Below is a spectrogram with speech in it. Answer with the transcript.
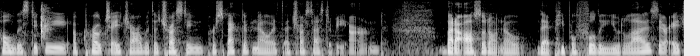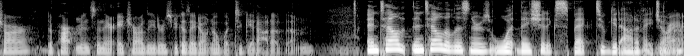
holistically approach HR with a trusting perspective? No, it, that trust has to be earned. But I also don't know that people fully utilize their HR departments and their HR leaders because they don't know what to get out of them. And tell and tell the listeners what they should expect to get out of HR. Right.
